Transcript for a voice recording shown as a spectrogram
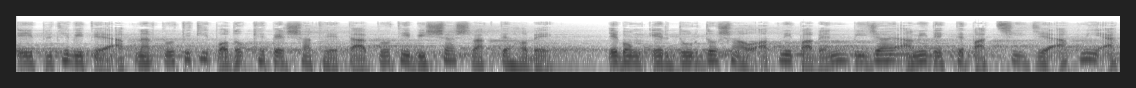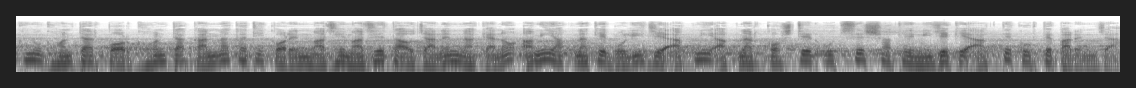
এই পৃথিবীতে আপনার প্রতিটি পদক্ষেপের সাথে তার প্রতি বিশ্বাস রাখতে হবে। এবং এর দুর্দশাও আপনি পাবেন। বিজয়, আমি দেখতে পাচ্ছি যে আপনি এখনও ঘণ্টার পর ঘণ্টা কান্নাকাটি করেন, মাঝে মাঝে তাও জানেন না কেন, আমি আপনাকে বলি যে আপনি আপনার কষ্টের উৎসের সাথে নিজেকে আঁকতে করতে পারেন যা।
